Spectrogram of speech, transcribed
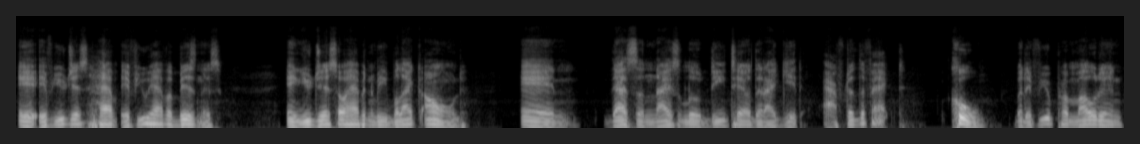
If you just have, if you have a business, and you just so happen to be black owned, and that's a nice little detail that I get after the fact, cool. But if you're promoting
